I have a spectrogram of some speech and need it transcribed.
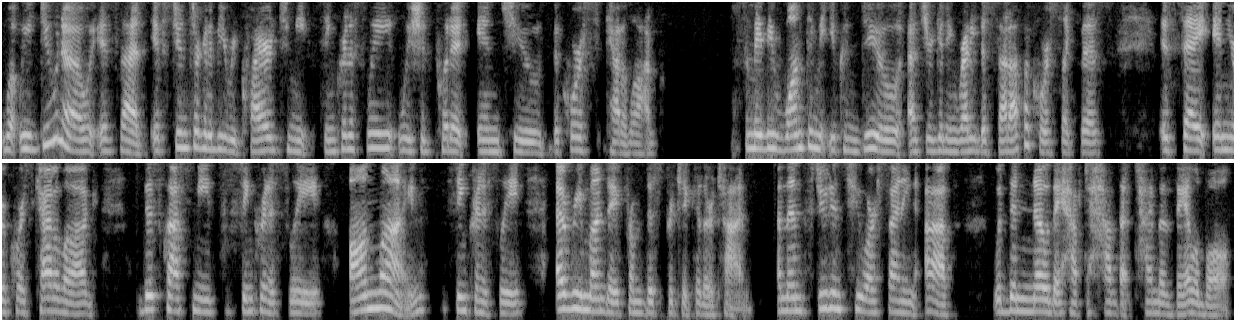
what we do know is that if students are going to be required to meet synchronously, we should put it into the course catalog. So maybe one thing that you can do as you're getting ready to set up a course like this is say in your course catalog, this class meets synchronously online, synchronously, every Monday from this particular time. And then students who are signing up would then know they have to have that time available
